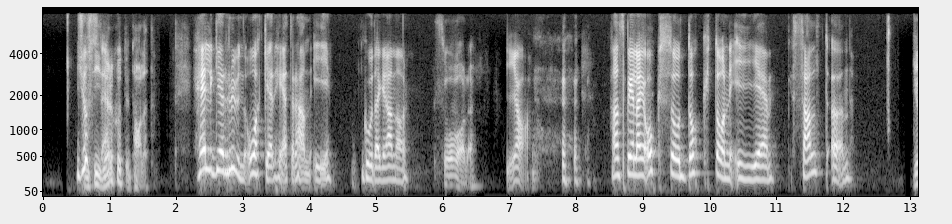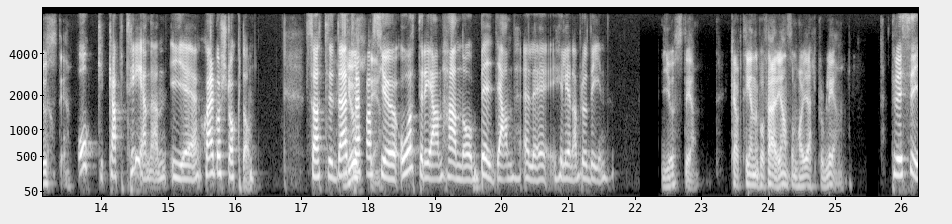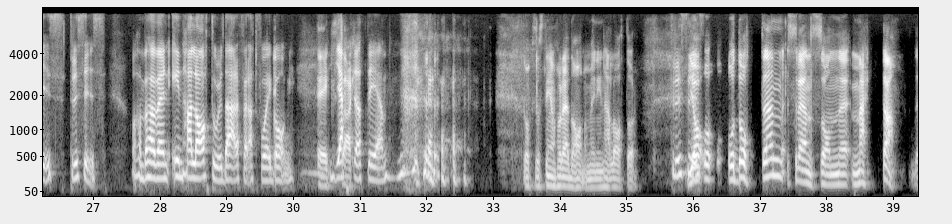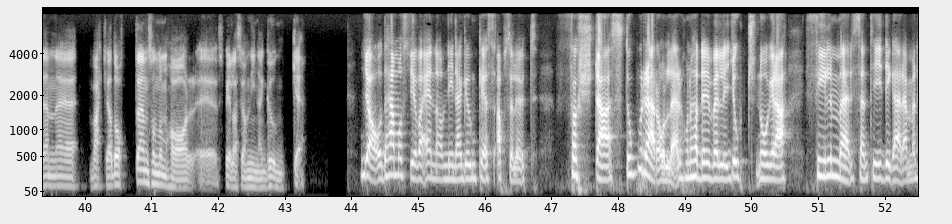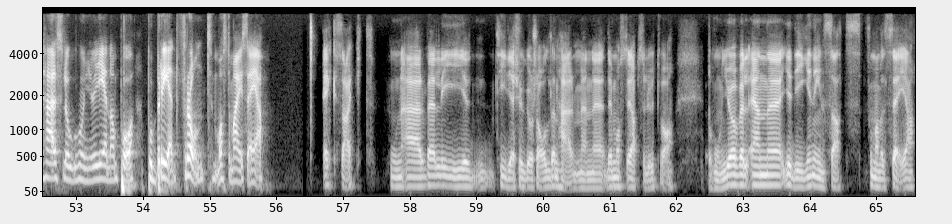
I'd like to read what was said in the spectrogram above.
Just det. Tidigare 70-talet. Helge Runåker heter han i Goda grannar. Så var det. Ja. Han spelar ju också doktorn i eh, Saltön. Just det. Och kaptenen i eh, Skärgårdsdoktorn. Så att där Just träffas det. ju återigen han och Bejan eller Helena Brodin. Just det. Kaptenen på färjan som har hjärtproblem. Precis, precis. Och han behöver en inhalator där för att få igång Exakt. hjärtat igen. Doktor Sten får rädda honom med en inhalator. Precis. Ja, och, och dottern Svensson, eh, Märta, den eh, vackra dottern som de har eh, spelas ju av Nina Gunke. Ja, och det här måste ju vara en av Nina Gunkes absolut första stora roller. Hon hade väl gjort några filmer sedan tidigare, men här slog hon ju igenom på, på bred front måste man ju säga. Exakt. Hon är väl i tidiga 20-årsåldern här, men eh, det måste ju absolut vara. Hon gör väl en gedigen insats får man väl säga.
